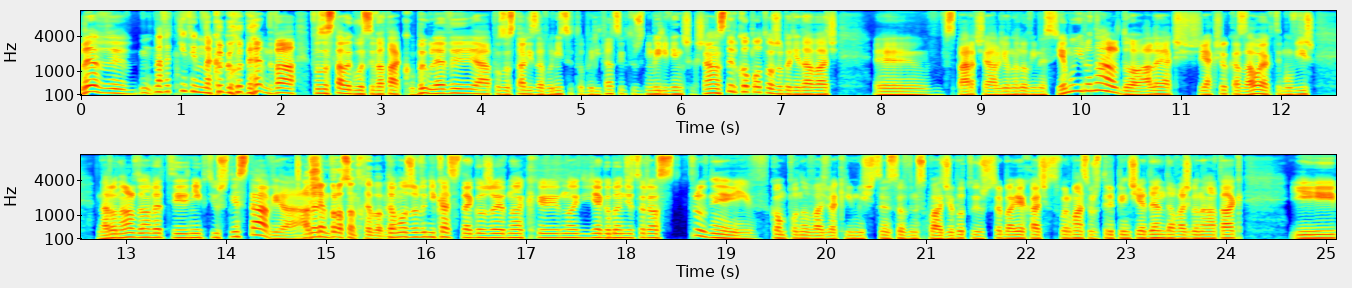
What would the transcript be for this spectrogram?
lewy, nawet nie wiem na kogo oddałem dwa pozostałe głosy w ataku. Był lewy, a pozostali zawodnicy to byli tacy, którzy nie mieli większych szans, tylko po to, żeby nie dawać y, wsparcia Lionelowi Messiemu i Ronaldo, ale jak, jak się okazało, jak ty mówisz, na Ronaldo nawet y, nikt już nie stawia. Ale 8% chyba miał. To może wynikać z tego, że jednak y, no, jego będzie coraz trudniej wkomponować w jakimś sensownym składzie, bo tu już trzeba jechać z formacją 4-5-1, dawać go na atak i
